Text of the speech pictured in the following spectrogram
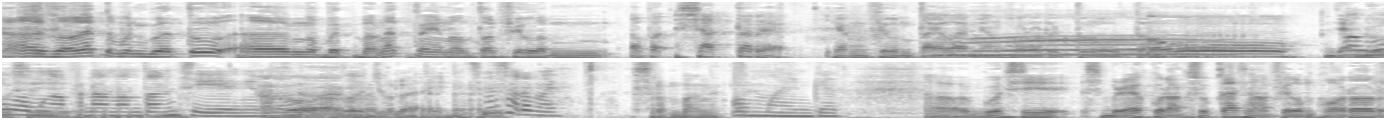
Eh, soalnya temen gue tuh eh, ngebet banget pengen nonton film apa Shutter ya, yang film Thailand yang horor itu loh. tau nggak? Oh, Oh jadul gue sih. nggak pernah nonton sih yang itu aku aku juga. Itu serem ya? Serem banget. Oh my god gue sih sebenarnya kurang suka sama film horor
